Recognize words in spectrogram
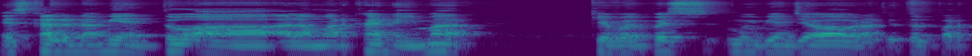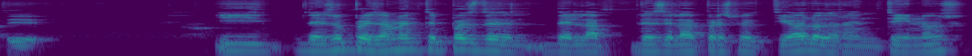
escalonamiento a, a, la marca de Neymar, que fue pues muy bien llevado durante todo el partido. Y de eso precisamente pues de, de la, desde la perspectiva de los argentinos,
